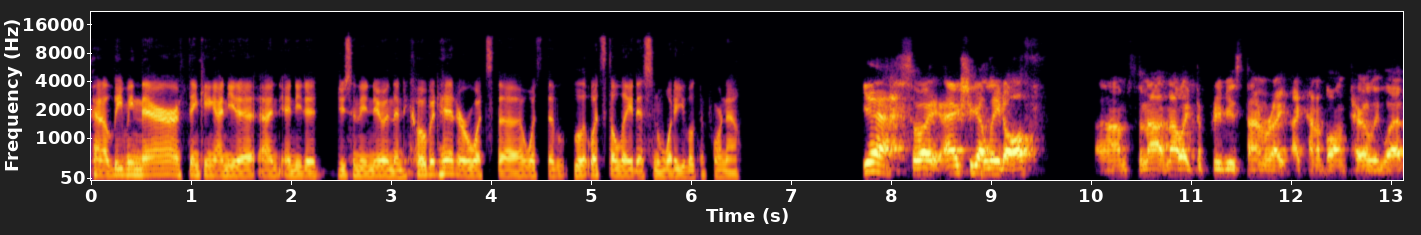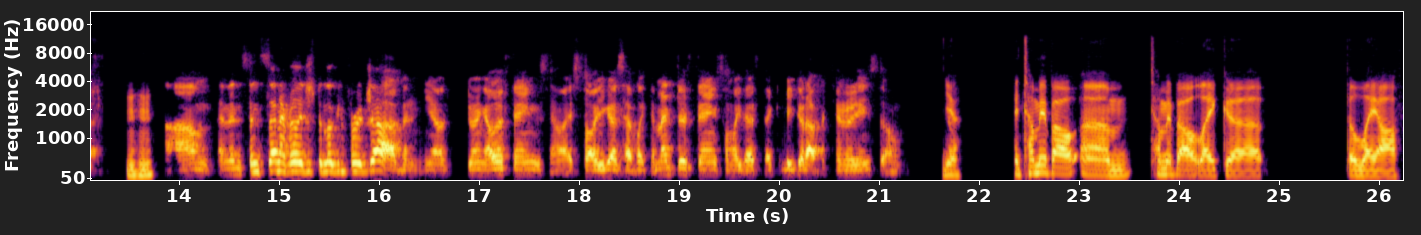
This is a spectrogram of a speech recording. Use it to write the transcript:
kind of leaving there, or thinking I need to I, I need to do something new, and then COVID hit, or what's the what's the what's the latest, and what are you looking for now? Yeah, so I, actually got laid off. Um, so not not like the previous time I, I kind of voluntarily left. Mm-hmm. Um, and then since then, I've really just been looking for a job and you know doing other things. You know, I saw you guys have like the mentor thing, something like that. That could be a good opportunity. So yeah, and tell me about um, tell me about like uh, the layoff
